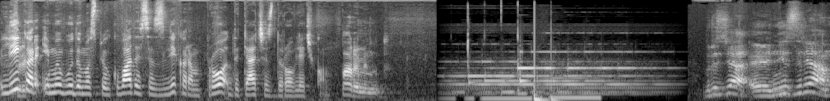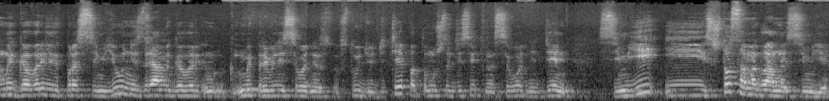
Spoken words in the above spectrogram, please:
лікар, і ми будемо спілкуватися з лікарем про дитяче здоров'ячко. Пару минут. Друзья, э, не зря мы говорили про семью, не зря мы, говорили, мы привели сегодня в студию детей, потому что действительно сегодня день семьи. И что самое главное в семье?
